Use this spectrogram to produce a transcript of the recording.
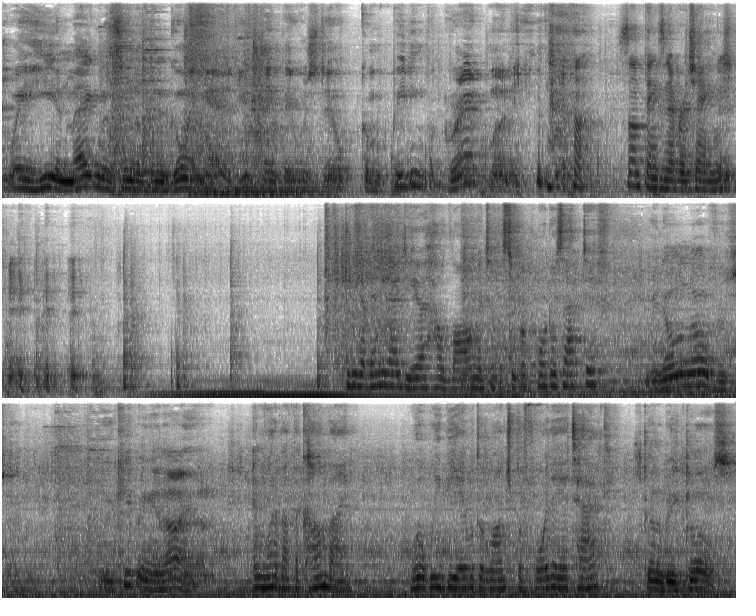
The way he and Magnuson have been going at it, you'd think they were still competing for grant money. Some things never change. Do we have any idea how long until the super portal's active? We don't know for certain. We're keeping an eye on it. And what about the Combine? Will we be able to launch before they attack? It's gonna be close.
